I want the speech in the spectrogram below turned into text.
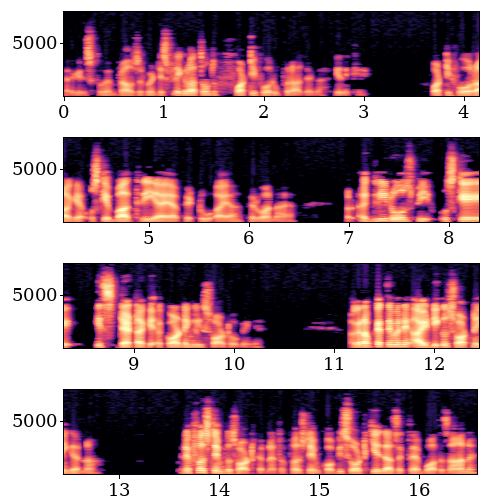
अगर इसको मैं ब्राउज़र में डिस्प्ले करवाता हूँ तो 44 ऊपर आ जाएगा, ये देखिए 44 आ गया, उसके बाद 3 आया, फिर 2 आया, फिर 1 आया। और अगली रोज भी उसके इस डाटा के अकॉर्डिंगली सॉर्ट हो गई है। अगर आप कहते हैं मैंने आईडी को सॉर्ट नहीं करना, मैंने फ़र्स्ट नेम को सॉर्ट करना है तो फ़र्स्ट नेम को भी सॉर्ट किया जा सकता है, बहुत आसान है।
